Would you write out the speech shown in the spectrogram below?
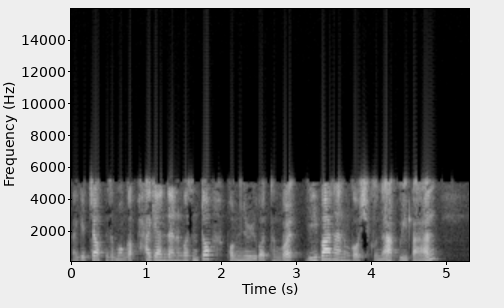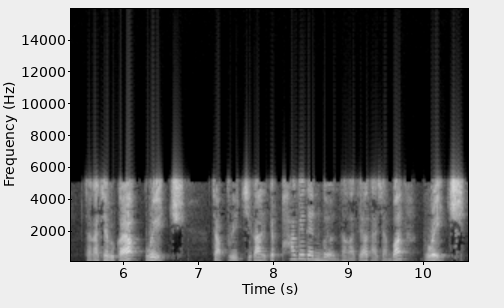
알겠죠? 그래서 뭔가 파괴한다는 것은 또 법률 같은 걸 위반하는 것이구나. 위반. 자, 같이 해볼까요? breach. 자, breach가 이렇게 파괴되는 거 연상하세요. 다시 한번 breach.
